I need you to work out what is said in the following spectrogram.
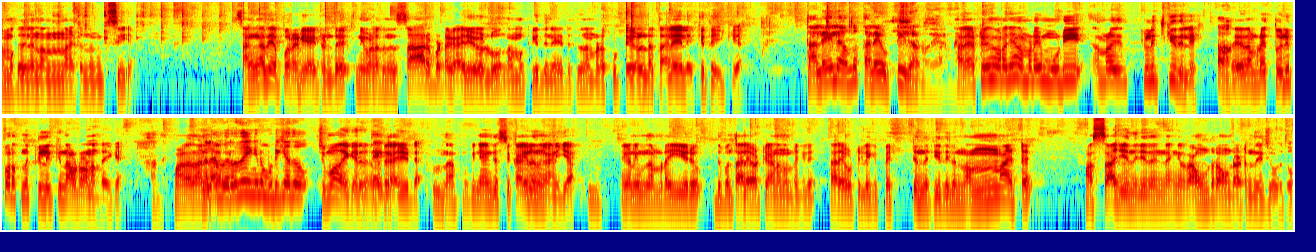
നമുക്കിതിനെ നന്നായിട്ടൊന്ന് മിക്സ് ചെയ്യാം. സംഗതി അപ്പോൾ റെഡി ആയിട്ടുണ്ട്. ഇനി വളരെ നിസ്സാരപ്പെട്ട കാര്യമേ ഉള്ളൂ. നമുക്ക് ഇതിനെ എടുത്ത് നമ്മുടെ കുട്ടികളുടെ തലയിലേക്ക് തേക്കുക. തലയിലാണോ? തലയൊട്ടിയിലാണോ തലയൊട്ടി എന്ന് പറഞ്ഞാൽ നമ്മുടെ മുടി നമ്മൾ കിളിക്കിതില്ലേ അതായത് നമ്മുടെ തൊലിപ്പുറത്ത് കിളിക്കുന്ന അവിടെ വേണം തേക്കാൻ. നല്ല വെറുതെ ഇങ്ങനെ മുടിക്കാതെ ചുമ്മാ തയ്ക്കരുത് ഒരു കാര്യമില്ല. നമുക്ക് ഞാൻ ജസ്റ്റ് കയ്യിൽ നിന്ന് കാണിക്കാം. നമ്മുടെ ഈ ഒരു ഇതിപ്പം തലയോട്ടിയാണെന്നുണ്ടെങ്കിൽ തലയോട്ടിലേക്ക് പറ്റുന്ന രീതിയിൽ നന്നായിട്ട് മസാജ് ചെയ്യുന്ന രീതി തന്നെ ഇങ്ങനെ റൗണ്ട് റൗണ്ട് ആയിട്ട് തിരിച്ചു കൊടുത്തു.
